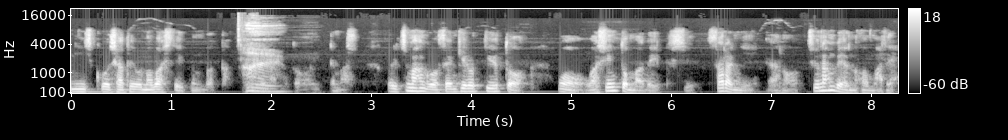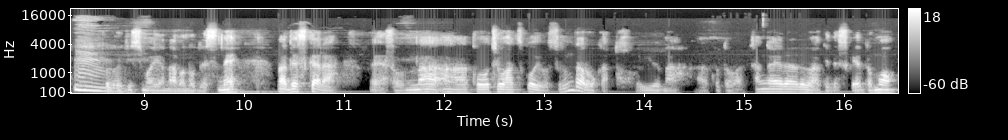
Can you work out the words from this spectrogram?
にこう射程を伸ばしていくんだということ言ってます。1万5千キロっていうと、もうワシントンまで行くし、さらにあの中南米の方まで届いてしまうようなものですね。うん、まあ、ですから、そんなこう挑発行為をするんだろうかというようなことが考えられるわけですけれども、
